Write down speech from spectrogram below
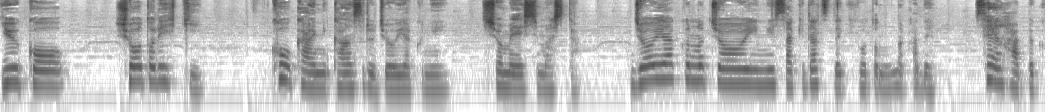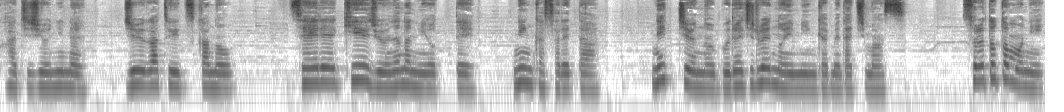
友好、商取引、航海に関する条約に署名しました。条約の調印に先立つ出来事の中で、1882年10月5日の政令97によって認可された日中のブラジルへの移民が目立ちます。それとともに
